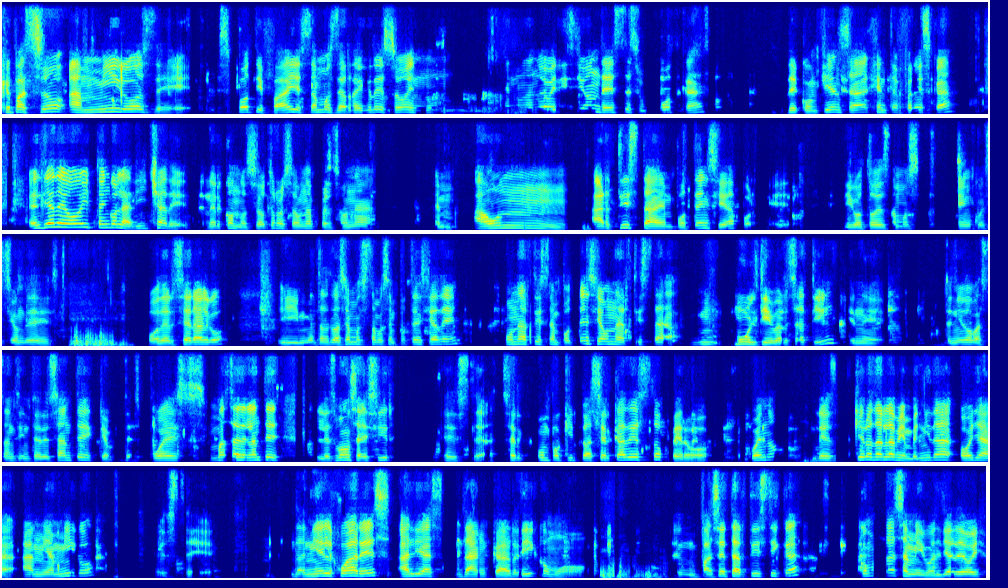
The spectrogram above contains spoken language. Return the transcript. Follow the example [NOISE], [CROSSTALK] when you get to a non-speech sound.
¿Qué pasó, amigos de Spotify? Estamos de regreso en, una nueva edición de este su podcast de confianza, gente fresca. El día de hoy tengo la dicha de tener con nosotros a una persona, em, a un artista en potencia, porque digo, todos estamos en cuestión de poder ser algo y mientras lo hacemos estamos en potencia de un artista en potencia, un artista multiversátil, tiene contenido bastante interesante que después, más adelante, les vamos a decir este, un poquito acerca de esto, pero bueno, les quiero dar la bienvenida hoy a, mi amigo, este, Daniel Juárez, alias Dan Cardi, como en faceta artística. ¿Cómo estás, amigo, el día de hoy?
